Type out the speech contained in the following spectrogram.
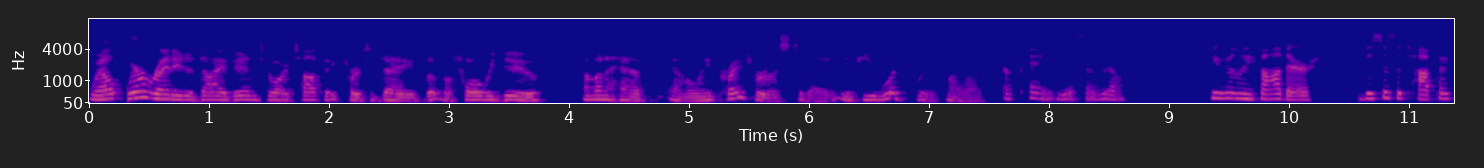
Well, we're ready to dive into our topic for today, but before we do, I'm going to have Emily pray for us today, if you would please, my love. Okay, yes, I will. Dear Heavenly Father, this is a topic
